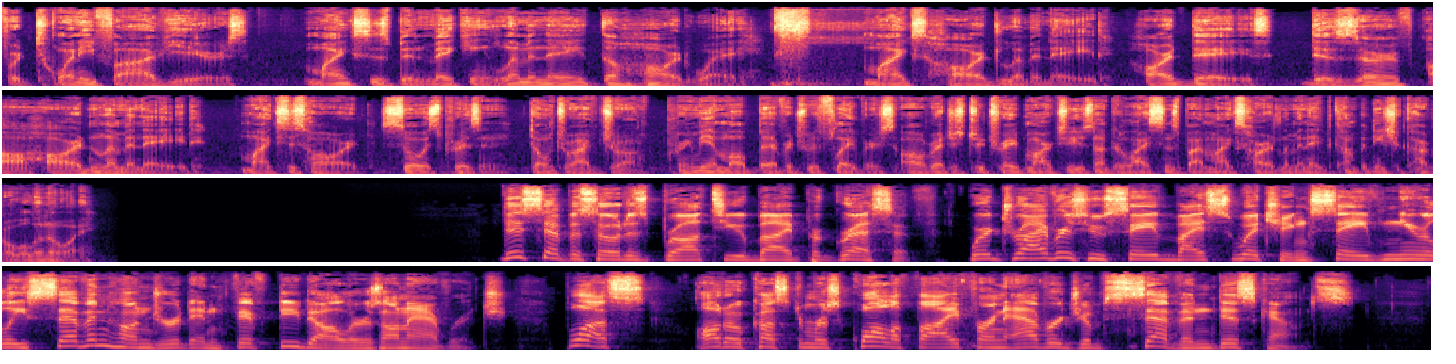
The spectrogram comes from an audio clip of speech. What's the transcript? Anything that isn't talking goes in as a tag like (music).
For 25 years, Mike's has been making lemonade the hard way. Mike's Hard Lemonade. Hard days deserve a hard lemonade. Mike's is hard, so is prison. Don't drive drunk. Premium all beverage with flavors. All registered trademarks used under license by Mike's Hard Lemonade Company, Chicago, Illinois. This episode is brought to you by Progressive, where drivers who save by switching save nearly $750 on average. Plus, auto customers qualify for an average of seven discounts.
